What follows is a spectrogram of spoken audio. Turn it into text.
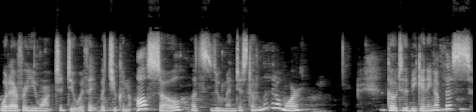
whatever you want to do with it, but you can also, let's zoom in just a little more, go to the beginning of this,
